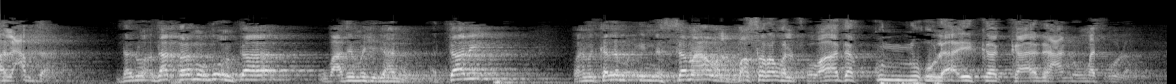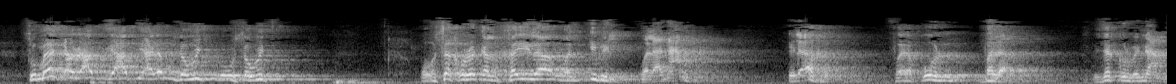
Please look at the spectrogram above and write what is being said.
العبد. ده ده كلام موضوع انتهى وبعدين مشي جهنم. الثاني وإحنا بنتكلم إن السمع والبصر والفؤاد كل أولئك كان عنه مسؤولا. ثم يسأل العبد يا عبدي الم ازوجك واسويك واسخر لك الخيل والإبل والأنعام إلى آخره. فيقول بلى. يذكر بالنعم.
